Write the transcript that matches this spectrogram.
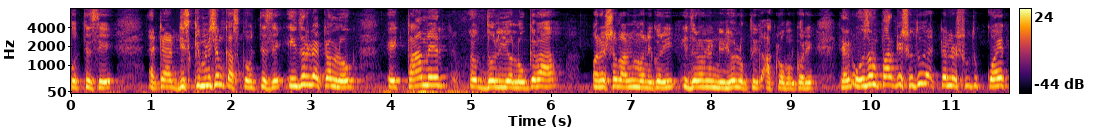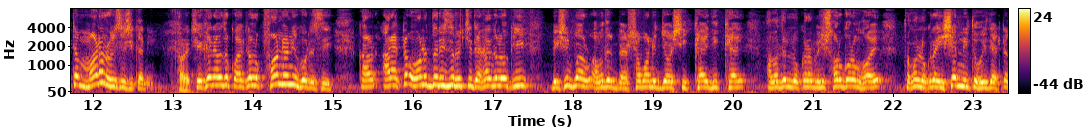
করতেছে, একটা ডিসক্রিমিনেশন কাজ করতেছে, এই ধরনের একটা লোক, এই ট্রামের দলীয় লোকেরা অনেক সময় আমি মনে করি এই ধরনের নিরীহ লোককে আক্রমণ করে। দেখেন ওজন পার্কে শুধু একটা না শুধু কয়েকটা মার্ডার হয়েছে সেখানে। সেখানে আমাদের কয়েকটা লোক ফান্ড হানি করেছে। কারণ আর একটা ওয়ান অফ দ্য রিজন হচ্ছে দেখা গেল কি বেশিরভাগ আমাদের ব্যবসা বাণিজ্য শিক্ষায় দীক্ষায় আমাদের লোকেরা বেশি সরগরম হয়। তখন লোকেরা ঈশান্বিত হয়ে যায়। একটা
